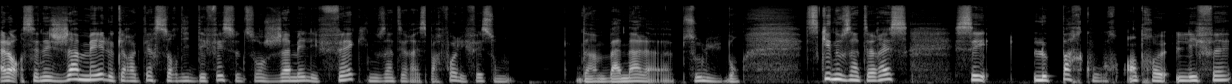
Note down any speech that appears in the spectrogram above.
Alors, ce n'est jamais le caractère sordide des faits, ce ne sont jamais les faits qui nous intéressent Parfois, les faits sont d'un banal absolu. Bon, ce qui nous intéresse, c'est le parcours entre les faits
